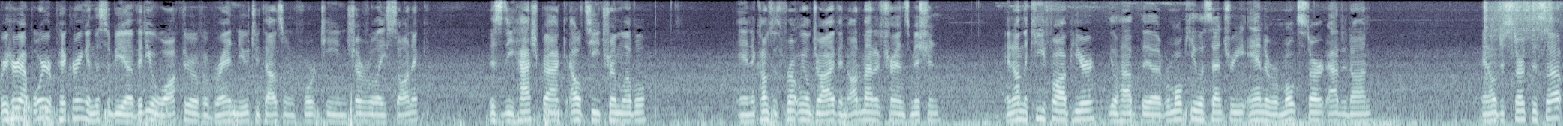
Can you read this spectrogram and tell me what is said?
We're here at Boyer Pickering and this will be a video walkthrough of a brand new 2014 Chevrolet Sonic. This is the hatchback LT trim level and it comes with front wheel drive and automatic transmission. And on the key fob here you'll have the remote keyless entry and a remote start added on. And I'll just start this up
